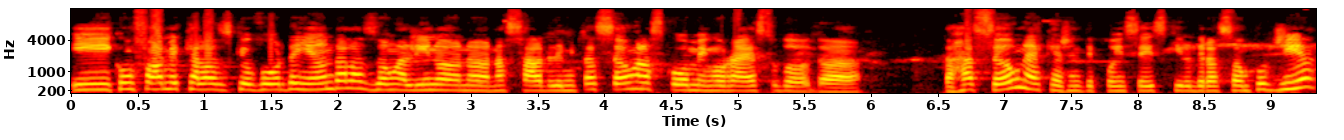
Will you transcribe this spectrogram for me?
e conforme aquelas que eu vou ordenhando, elas vão ali no, na, na, sala de alimentação, elas comem o resto do, da, da ração, né? Que a gente põe 6 quilos de ração por dia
